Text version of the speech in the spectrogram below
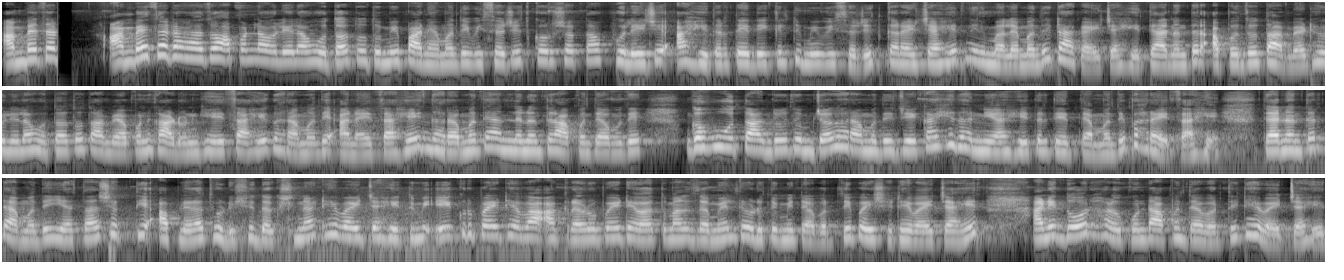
आंब्याचा आंब्याचा डाळा जो आपण लावलेला होता तो तुम्ही पाण्यामध्ये विसर्जित करू शकता. फुले जे आहे तर ते देखील तुम्ही विसर्जित करायचे आहेत निर्मल्यामध्ये टाकायचे आहे त्यानंतर आपण जो तांब्या ठेवलेला होता तो तांब्या आपण काढून घ्यायचा आहे घरामध्ये आणायचा आहे. घरामध्ये आणल्यानंतर आपण त्यामध्ये गहू तांदूळ तुमच्या घरामध्ये जे काही धान्य आहे तर ते त्यामध्ये भरायचं आहे. त्यानंतर त्यामध्ये यथाशक्ती आपल्याला थोडीशी दक्षिणा ठेवायची आहे. तुम्ही एक रुपये ठेवा अकरा रुपये ठेवा तुम्हाला जमेल तेवढे तुम्ही त्यावरती पैसे ठेवायचे आहेत. आणि दोन हळकुंड आपण त्यावरती ठेवायचे आहेत.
